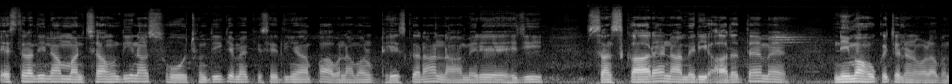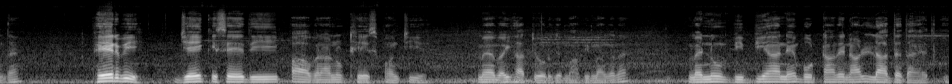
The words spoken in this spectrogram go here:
ਇਸ ਤਰ੍ਹਾਂ ਦੀ ਨਾ ਮਨਸ਼ਾ ਹੁੰਦੀ, ਨਾ ਸੋਚ ਹੁੰਦੀ ਕਿ ਮੈਂ ਕਿਸੇ ਦੀਆਂ ਭਾਵਨਾਵਾਂ ਨੂੰ ਠੇਸ ਕਰਾਂ, ਨਾ ਮੇਰੇ ਇਹ ਜੀ ਸੰਸਕਾਰ ਹੈ, ਨਾ ਮੇਰੀ ਆਦਤ ਹੈ। ਮੈਂ ਨੀਮਾ ਹੋ ਕੇ ਚੱਲਣ ਵਾਲਾ ਬੰਦਾ ਹਾਂ। ਫੇਰ ਵੀ ਜੇ ਕਿਸੇ ਦੀ ਭਾਵਨਾ ਨੂੰ ਠੇਸ ਪਹੁੰਚੀ ਹੈ, ਮੈਂ ਬਾਈ ਹੱਥ ਜੋੜ ਕੇ ਮਾਫੀ ਮੰਗਦਾ। ਮੈਨੂੰ ਬੀਬੀਆਂ ਨੇ ਵੋਟਾਂ ਦੇ ਨਾਲ ਲਾਦਤ ਆਇਤ ਕੀ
